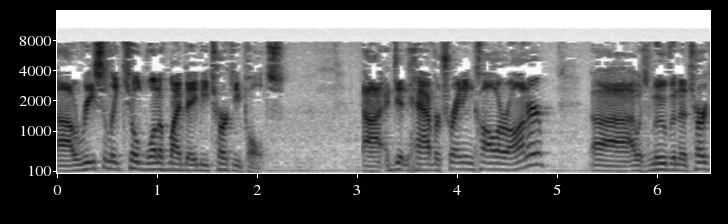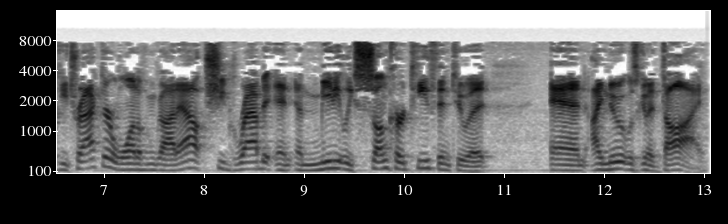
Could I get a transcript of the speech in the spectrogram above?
uh, recently killed one of my baby turkey poults. Uh, I didn't have her training collar on her. Uh, I was moving a turkey tractor. One of them got out. She grabbed it and immediately sunk her teeth into it, and I knew it was going to die.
